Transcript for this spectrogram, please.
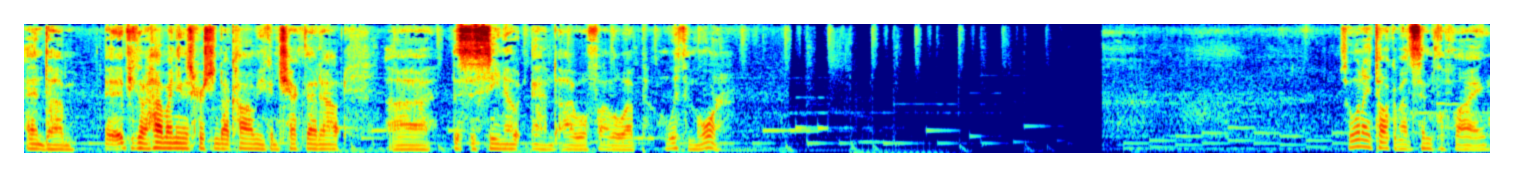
And um, if you go to himynameschristian.com, you can check that out. Uh, this is C Note, and I will follow up with more. So, when I talk about simplifying,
